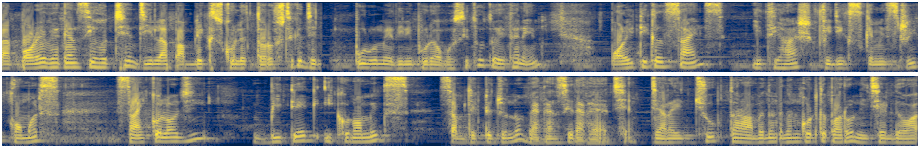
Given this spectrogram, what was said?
তারপরে ভ্যাকেন্সি হচ্ছে জেলা পাবলিক স্কুলের তরফ থেকে, যে পূর্ব মেদিনীপুরে অবস্থিত। তো এখানে পলিটিক্যাল সায়েন্স ইতিহাস physics chemistry commerce psychology BTech economics সাবজেক্টের জন্য ভ্যাকেন্সি দেখা যাচ্ছে। যারা ইচ্ছুক তারা আবেদন আবেদন করতে পারো। নিচের দেওয়া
